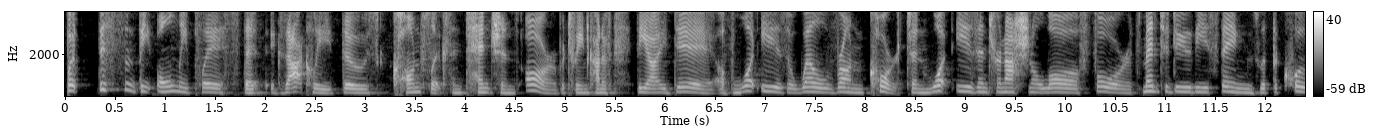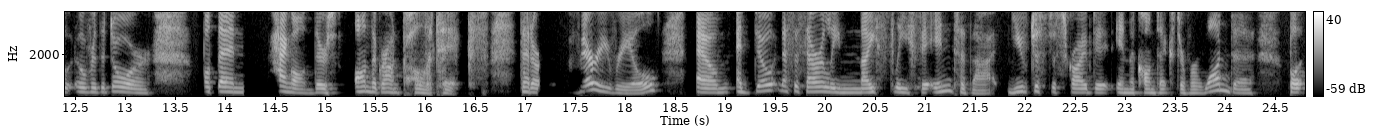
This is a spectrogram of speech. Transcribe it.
But this isn't the only place that exactly those conflicts and tensions are between kind of the idea of what is a well run court and what is international law for. It's meant to do these things with the quote over the door. But then, hang on, there's on the ground politics that are very real um, and don't necessarily nicely fit into that. You've just described it in the context of Rwanda, but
